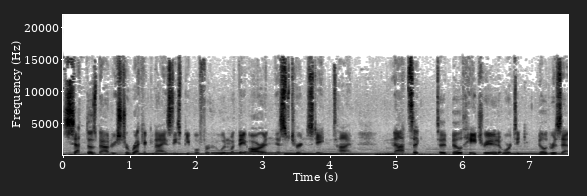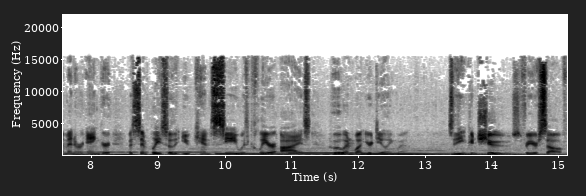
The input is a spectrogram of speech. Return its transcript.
set those boundaries, to recognize these people for who and what they are in this certain state and time. Not to, to build hatred or to build resentment or anger, but simply so that you can see with clear eyes who and what you're dealing with. So that you can choose for yourself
